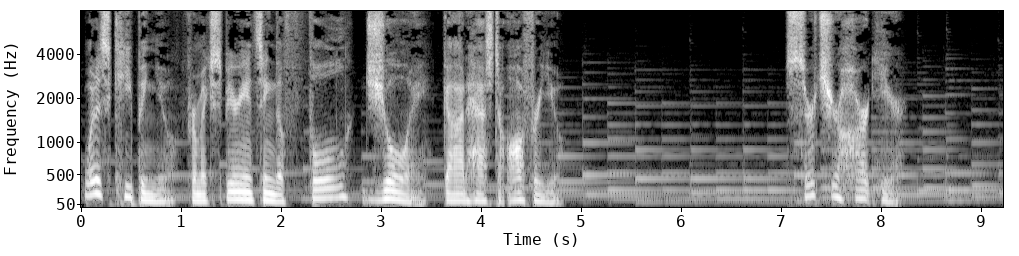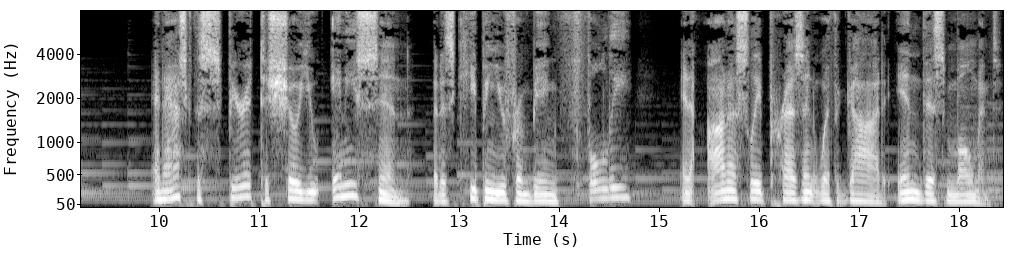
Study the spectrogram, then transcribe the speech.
What is keeping you from experiencing the full joy God has to offer you? Search your heart here and ask the Spirit to show you any sin that is keeping you from being fully and honestly present with God in this moment.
